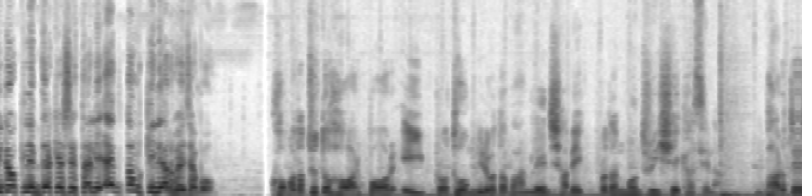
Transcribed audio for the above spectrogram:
ভিডিও ক্লিপ দেখে এসে তাহলে একদম ক্লিয়ার হয়ে যাব। ক্ষমতাচ্যুত হওয়ার পর এই প্রথম নির্বাচন ভাঙলেন সাবেক প্রধানমন্ত্রী শেখ হাসিনা। ভারতে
